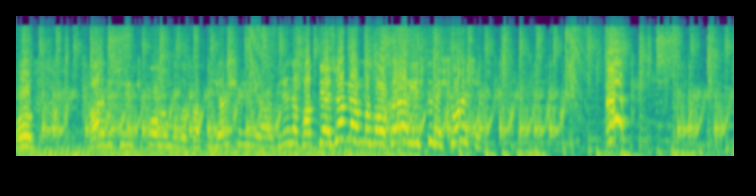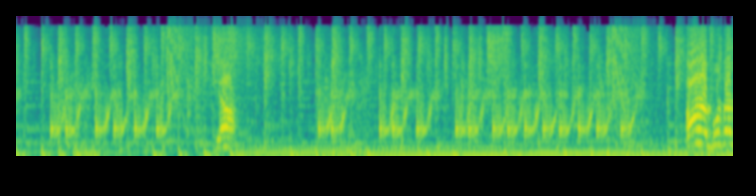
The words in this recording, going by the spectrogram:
Of. Harbi sinir küpü oldum burada patlayacağım şimdi ya. Birine patlayacağım ben burada o kadar geçtim eşşoğlu eşek. Ah! Ya. Aa burada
